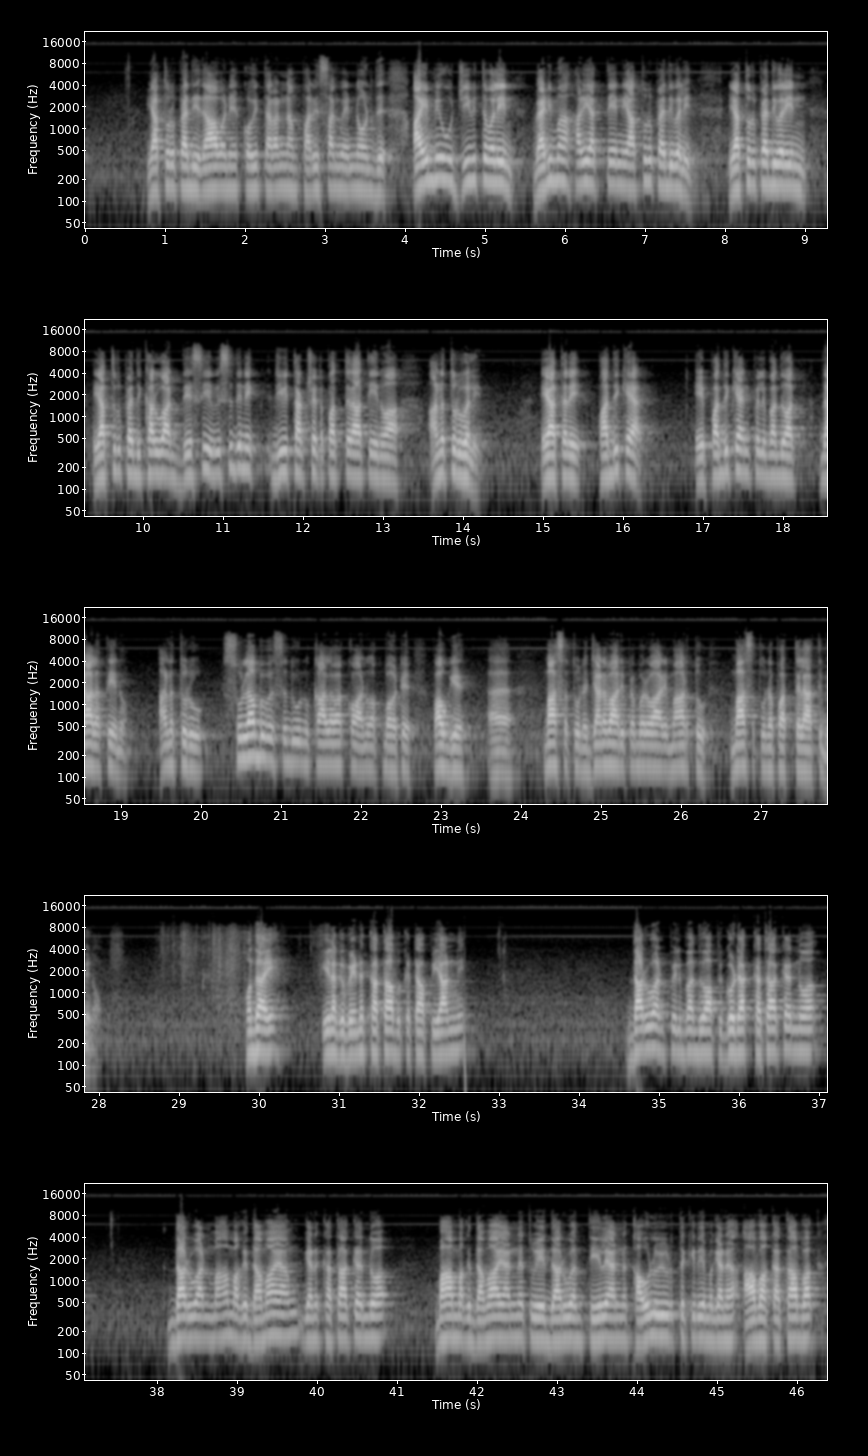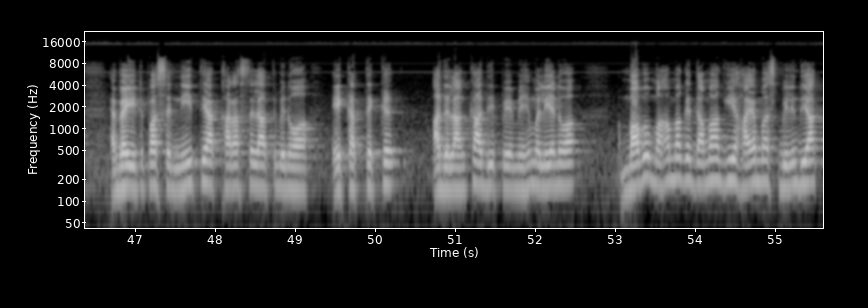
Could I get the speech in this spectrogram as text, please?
යතුරු පැදි ධාවනය කොයි තරන්නම් පරිස්සම් වෙන්න ඕනද අයිමි වූ ජීවිතවලින් වැඩිම හරියක් තියෙන යතුරු පැදිවලින් යතුරු පැදිවලින් යතුරු පැදිකරුවන් දෙසී විසි දෙනෙක් ජීවිතක්ෂයට පත් වෙලා තියෙනවා අනතුරු වලින්. ඒ අතරේ පදිකයන් ඒ පදිකයන් පිළිබඳවත් දාලා තියෙනවා. අනතුරු සුලභව සිදුවුණු කාලවකවානුවක් බවට පෞගිය මාස තුන ජනවාරි පෙබරවාරි මාර්තු මාස තුන පත් වෙලා තිබෙනවා. හොඳයි. ඊළඟ වෙන කතාවකට අපි යන්නේ. දරුවන් පිළිබඳව අපි ගොඩක් කතා කරනවා. දරුවන් මහමග දමා යාම ගැන කතා කරනවා. මහමග දමා යන්න නැතු ඒ දරුවන් තියලා යන්න කවුළු විවෘත කිරීම ගැන ආවා කතාවක්. හැබැයි ඊට පස්සේ නීතියක් කරස් වෙලා තිබෙනවා ඒකත් එක්ක. අද ලංකාදීපයේ මෙහෙම ලියනවා. මව මහමග දමා ගිය හයමස් බිලිඳියක්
